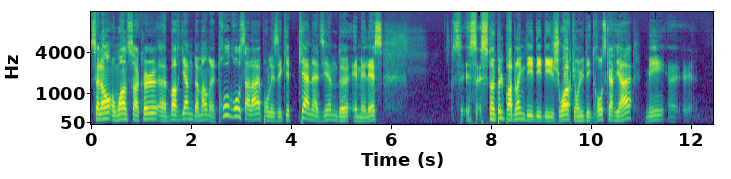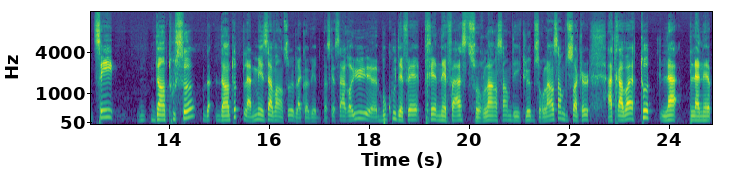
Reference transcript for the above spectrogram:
Selon One Soccer, Borian demande un trop gros salaire pour les équipes canadiennes de MLS. C'est un peu le problème des, des, joueurs qui ont eu des grosses carrières, mais tu sais dans tout ça, dans toute la mésaventure de la COVID, parce que ça aura eu euh, beaucoup d'effets très néfastes sur l'ensemble des clubs, sur l'ensemble du soccer, à travers toute la planète.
